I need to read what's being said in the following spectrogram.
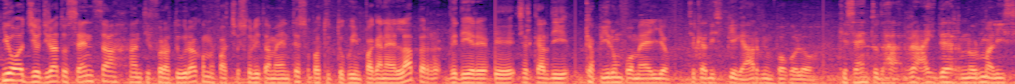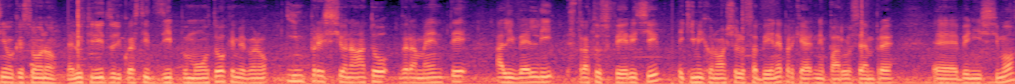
Io oggi ho girato senza antiforatura come faccio solitamente soprattutto qui in Paganella per vedere e cercare di capire un po' meglio cercare di spiegarvi un po' quello che sento da rider normalissimo che sono. L'utilizzo di questi zip moto che mi avevano impressionato veramente a livelli stratosferici e chi mi conosce lo sa bene perché ne parlo sempre eh, benissimo.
